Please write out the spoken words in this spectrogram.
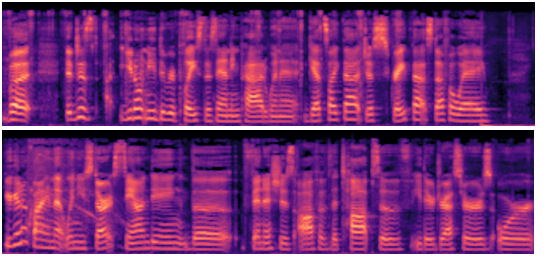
but it just you don't need to replace the sanding pad when it gets like that. Just scrape that stuff away you're going to find that when you start sanding the finishes off of the tops of either dressers or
